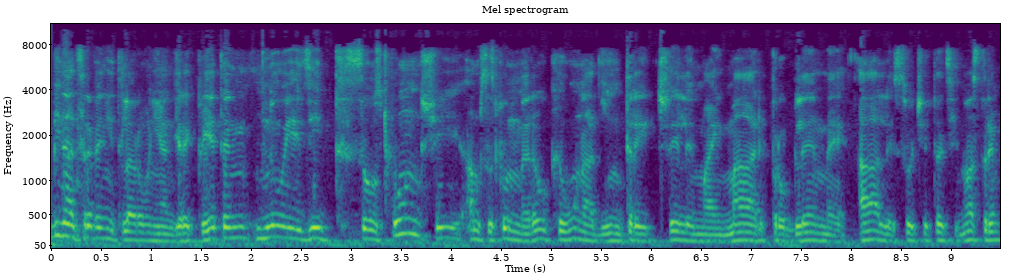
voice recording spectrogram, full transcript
Bine ați revenit la România în direct, prieteni. Nu ezit să o spun și am să spun mereu că una dintre cele mai mari probleme ale societății noastre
